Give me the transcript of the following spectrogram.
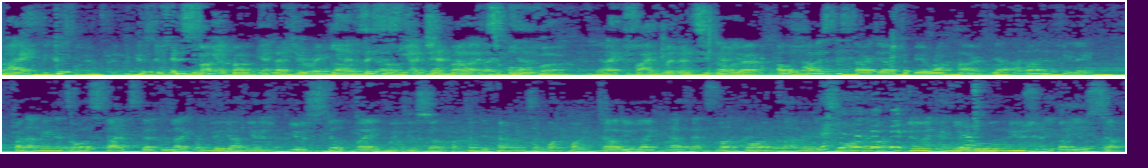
right? Because because if this It's is not the, about yeah, pleasuring Yeah, this is the agenda. about, It's like, over. Yeah. Like five minutes, you know. Yeah, you oh, now is the start, you have to be rock hard. Yeah, I know the feeling. But I mean, it's all starts that, like, when you're young, you, you're still playing with yourself until your parents at one point tell you, like, yeah, that's not normal. I mean, it's normal, but you do it in your room, usually by yourself.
